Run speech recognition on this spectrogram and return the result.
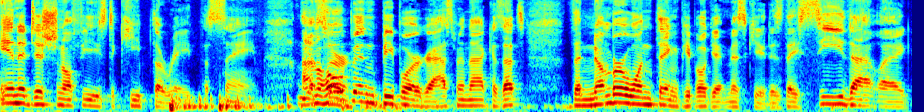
in additional fees to keep the rate the same. I'm sir. hoping people are grasping that because that's the number one thing people get miscued is they see that like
